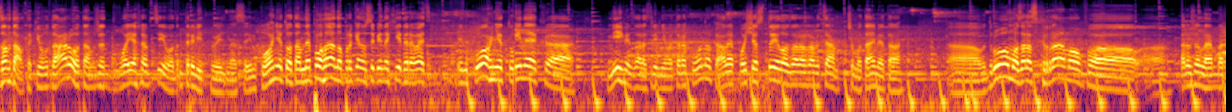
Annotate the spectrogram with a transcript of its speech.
завдав таки удару. Там вже двоє гравців. Один три відповідь нас. Інкогніто там непогано прокинув собі на хід гравець інкогніто. Міник. е, Міг він зараз зрівнювати рахунок, але пощастило зараз гравцям. В першому таймі та е, в другому. Зараз Храмов. е, е, Зараз вже Лемберг.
